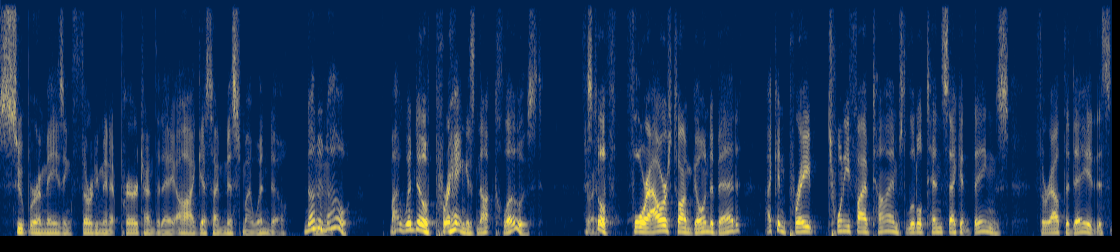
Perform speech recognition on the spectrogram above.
super amazing 30 minute prayer time today. Oh, I guess I missed my window. No, mm. no, hmm. no. My window of praying is not closed. That's I still have four hours till I'm going to bed. I can pray 25 times little 10 second things throughout the day this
